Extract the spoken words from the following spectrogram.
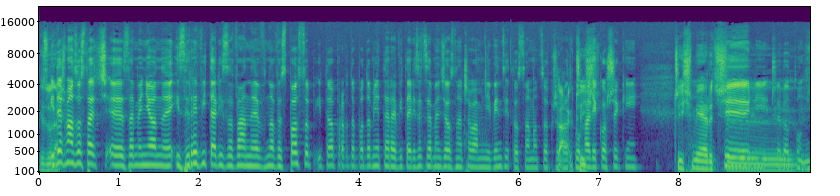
Jezu, I też ma zostać e, zamieniony i zrewitalizowany w nowy sposób i to prawdopodobnie ta rewitalizacja będzie oznaczała mniej więcej to samo, co w przypadku czyli- hali koszyki, Czyli śmierć, czyli, czy e, rotundy,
